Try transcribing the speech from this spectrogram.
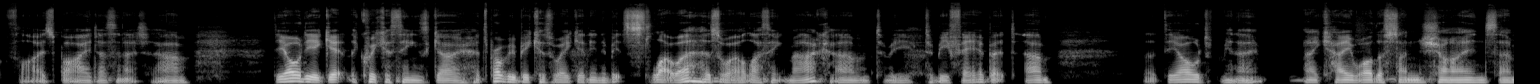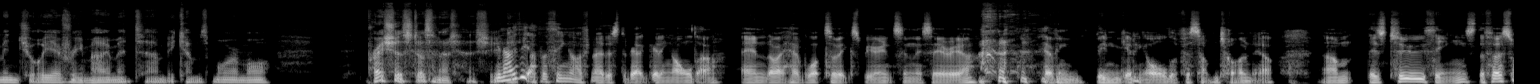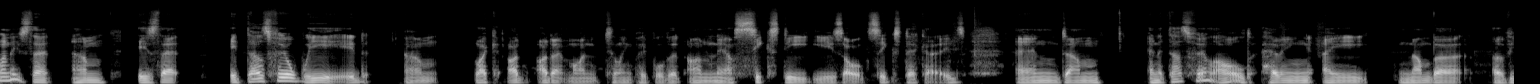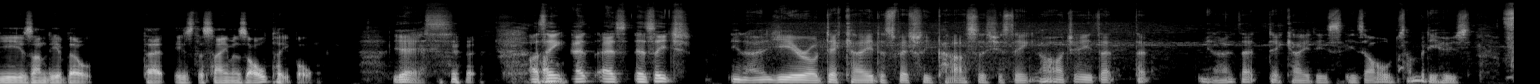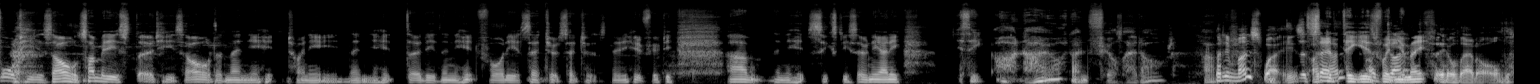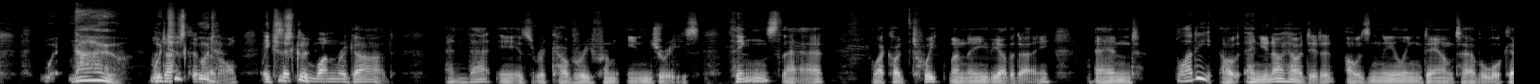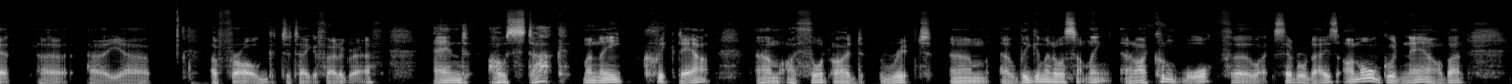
flies by, doesn't it? Um, the older you get, the quicker things go. It's probably because we're getting a bit slower as well. I think, Mark, um, to be to be fair, but um, the, old, you know, make hay while the sun shines, um, enjoy every moment, um, becomes more and more precious, doesn't it? You, you know, the other thing I've noticed about getting older, and I have lots of experience in this area, having been getting older for some time now. Um, there's two things. The first one is that um, is that it does feel weird. Um, like I, I don't mind telling people that I'm now 60 years old, six decades, and um, and it does feel old having a number of years under your belt that is the same as old people. Yes, I think um, as as each you know year or decade especially passes, you think, oh, gee, that that you know that decade is is old. Somebody who's forty years old, somebody who's thirty years old, and then you hit twenty, then you hit thirty, then you hit forty, etc., etc. Then you hit fifty, um, then you hit 60, 70, 80. You think, oh no, I don't feel that old. Um, but in most ways, the sad thing is I when you meet feel that old. No, which is good. Old, except in one regard, and that is recovery from injuries. Things that, like I tweaked my knee the other day, and bloody, oh, and you know how I did it? I was kneeling down to have a look at uh, a, uh, a frog to take a photograph, and I was stuck. My knee clicked out. Um, I thought I'd ripped um, a ligament or something, and I couldn't walk for like several days. I'm all good now, but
